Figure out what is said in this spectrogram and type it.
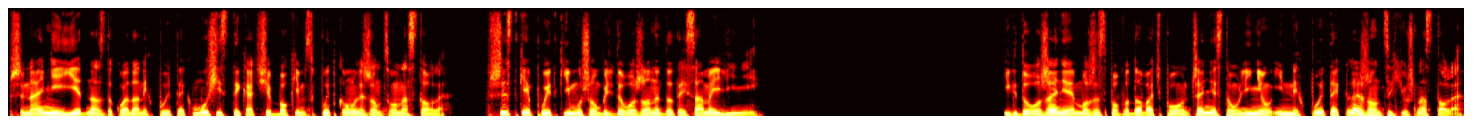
Przynajmniej jedna z dokładanych płytek musi stykać się bokiem z płytką leżącą na stole. Wszystkie płytki muszą być dołożone do tej samej linii. Ich dołożenie może spowodować połączenie z tą linią innych płytek leżących już na stole.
